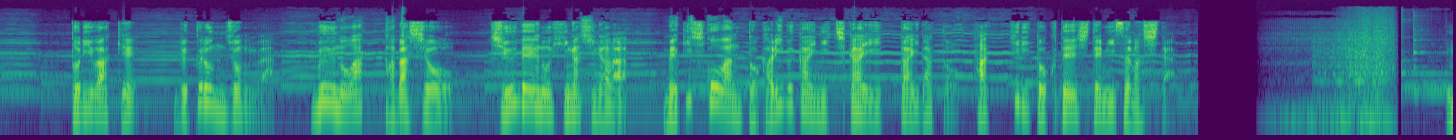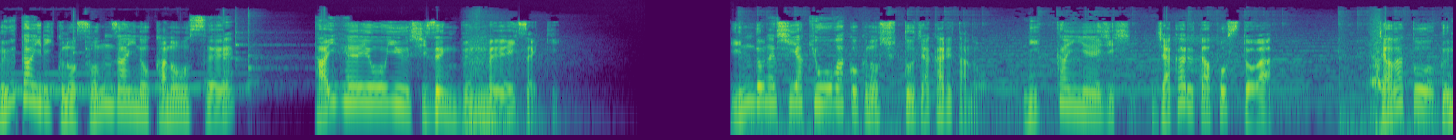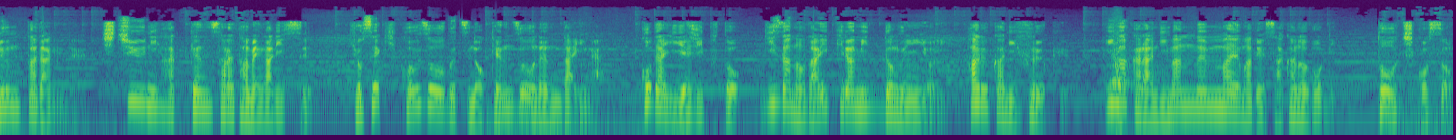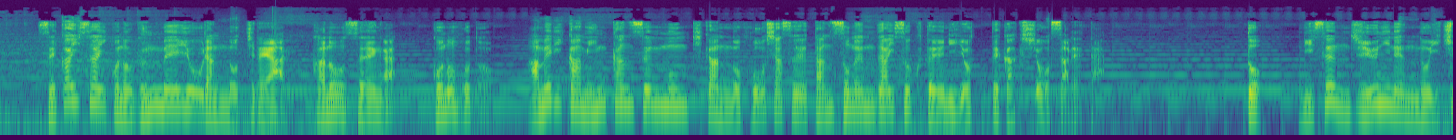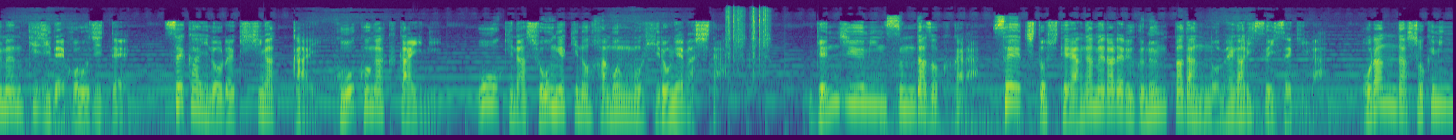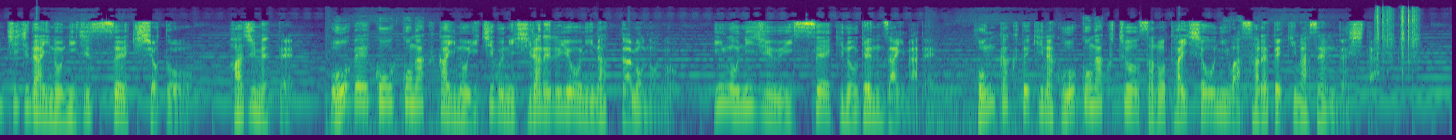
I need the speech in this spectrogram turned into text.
とりわけルプロンジョンはムーのあった場所を中米の東側メキシコ湾とカリブ海に近い一帯だとはっきり特定してみせました。ムー大陸の存在の可能性？太平洋有自然文明遺跡。インドネシア共和国の首都ジャカルタの日刊英字紙ジャカルタポストはジャワ島グヌンパダンで地中に発見されたメガリス巨石構造物の建造年代が古代エジプトギザの大ピラミッド群よりはるかに古く今から2万年前まで遡り当地こそ世界最古の文明洋欄の地である可能性がこのほどアメリカ民間専門機関の放射性炭素年代測定によって確証された。と2012年の一面記事で報じて世界の歴史学会考古学会に大きな衝撃の波紋を広げました。原住民スンダ族から聖地として崇められるグヌンパダンのメガリス遺跡はオランダ植民地時代の20世紀初頭初めて欧米考古学会の一部に知られるようになったものの以後21世紀の現在まで本格的な考古学調査の対象にはされてきませんでした。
